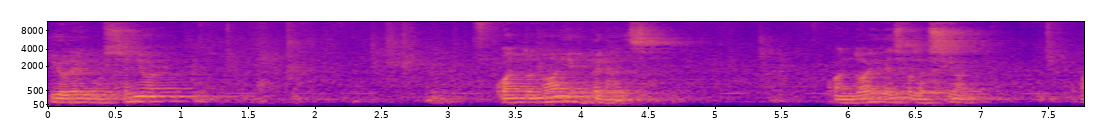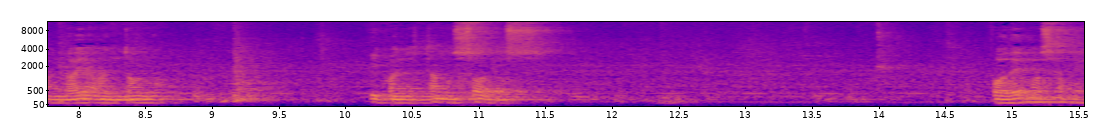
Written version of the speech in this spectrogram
Y oremos, Señor, cuando no hay esperanza, cuando hay desolación, cuando hay abandono y cuando estamos solos, podemos saber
